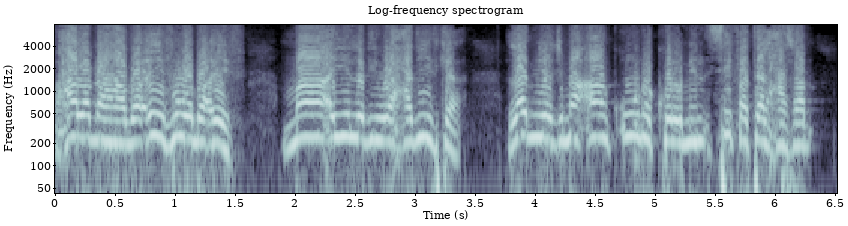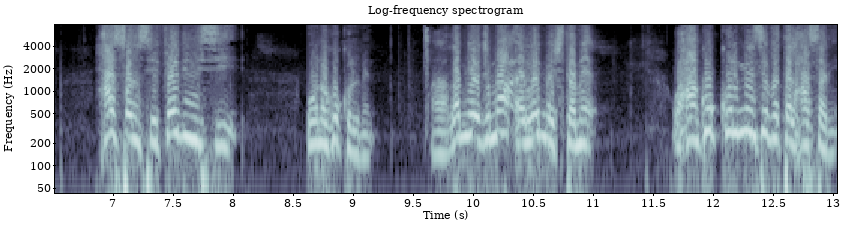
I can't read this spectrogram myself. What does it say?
waxaa la dhahaa daciif huwa daciif ma ay ladii waa xadiidka. Lam yajmac aan uuna kulmin sifat alxasan. Xasan sifadiisii una ku kulmin. Yajmac lam yajtamic waxaan ku kulmin sifat alxasani.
